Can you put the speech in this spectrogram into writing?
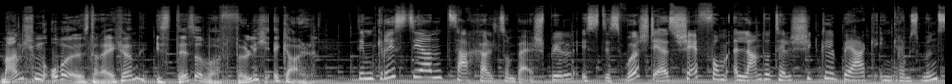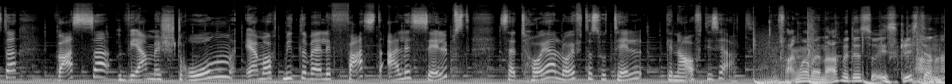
Manchen Oberösterreichern ist das aber völlig egal. Dem Christian Zacherl zum Beispiel ist es wurscht. Er ist Chef vom Landhotel Schickelberg in Kremsmünster. Wasser, Wärme, Strom. Er macht mittlerweile fast alles selbst. Seit heuer läuft das Hotel genau auf diese Art. Fragen wir mal nach, wie das so ist. Christian,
